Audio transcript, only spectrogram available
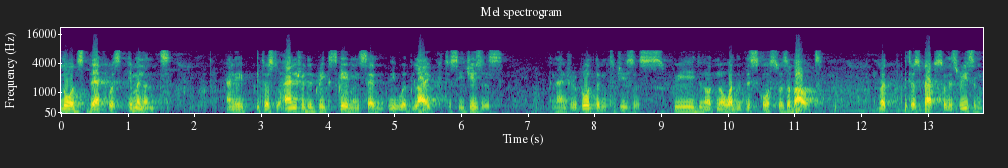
Lord's death was imminent, and it, it was to Andrew the Greeks came and said, We would like to see Jesus. And Andrew brought them to Jesus. We do not know what the discourse was about. But it was perhaps for this reason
